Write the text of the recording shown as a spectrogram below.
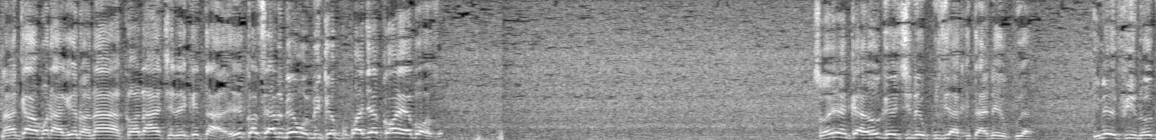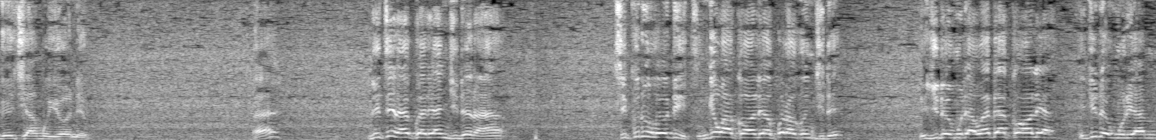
Na nke a mụ na gị nọ na-akọ na-achịrị kịta ịkọsịalụ m enwe m ike pụkwa jee kọọ ya ebe ọzọ. So onye nke a oge echi na-ekwuzi ya kịta na-ekwu ya. Ị na-efi na oge echi amụghị ọ na-ekwu. Dịtị na ekwere ya njide na ha. Sikuru hodit nke nwa kọọlịa okwerọgụ njide. Ijide nwuri ya wee bịa kọọlịa ijide nwuri ya nụ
